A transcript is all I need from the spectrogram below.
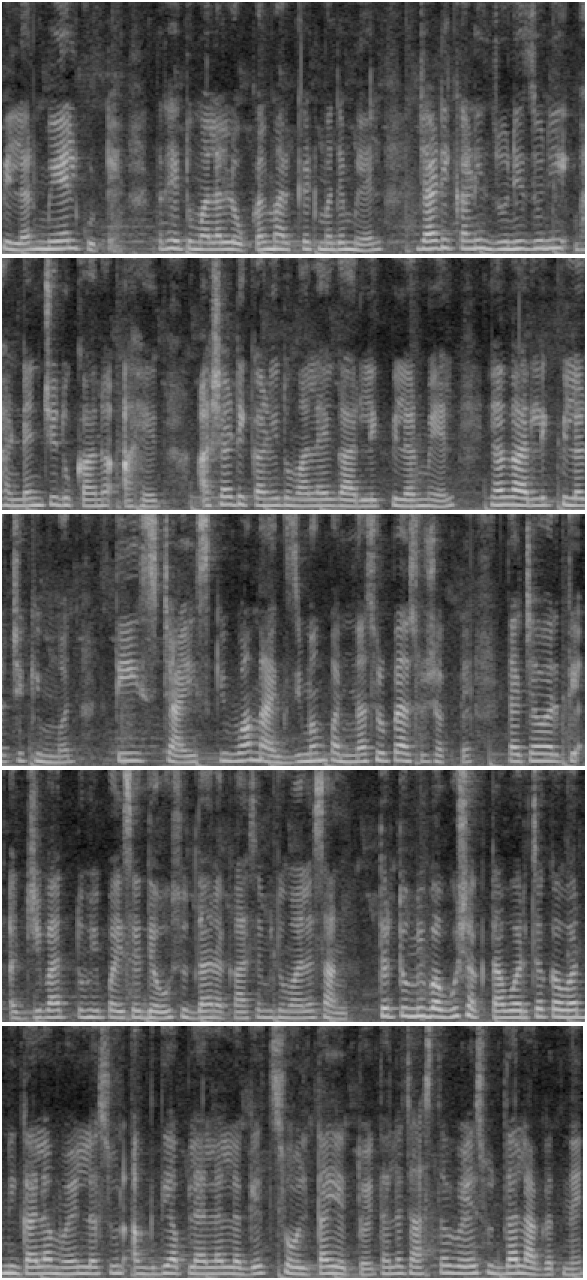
पिलर मिळेल कुठे? तर हे तुम्हाला लोकल मार्केटमध्ये मिळेल. ज्या ठिकाणी जुनी जुनी भांड्यांची दुकानं आहेत. अशा ठिकाणी तुम्हाला हे गार्लिक पिलर मिळेल. ह्या गार्लिक पिलरची किंमत तीस चाळीस किंवा मॅक्झिमम पन्नास रुपये असू शकते. त्याच्यावरती अजिबात तुम्ही पैसे देऊसुद्धा नका असं मी तुम्हाला सांग तर तुम्ही बघू शकता वरचं कवर निघाल्यामुळे लसूण अगदी आपल्याला लगेच सोलता येतोय. त्याला जास्त वेळसुद्धा लागत नाही.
